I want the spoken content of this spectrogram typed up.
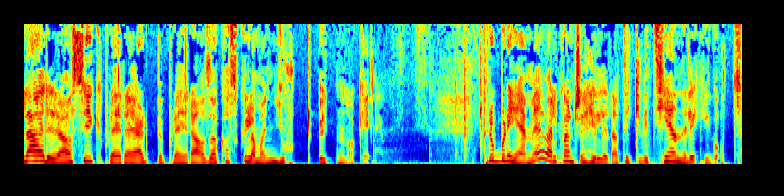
Lærere, sykepleiere, hjelpepleiere, altså hva skulle man gjort uten dere? Problemet er vel kanskje heller at ikke vi tjener like godt.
